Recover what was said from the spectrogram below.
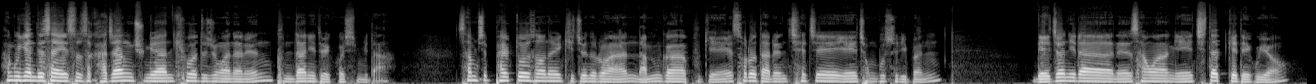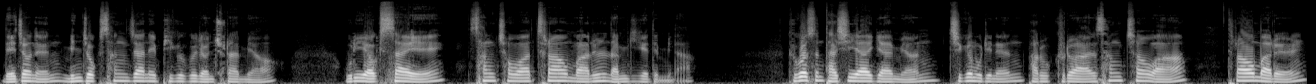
한국 현대사에 있어서 가장 중요한 키워드 중 하나는 분단이 될 것입니다. 38도 선을 기준으로 한 남과 북의 서로 다른 체제의 정부 수립은 내전이라는 상황에 치닫게 되고요. 내전은 민족 상잔의 비극을 연출하며 우리 역사에 상처와 트라우마를 남기게 됩니다. 그것은 다시 이야기하면 지금 우리는 바로 그러한 상처와 트라우마를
